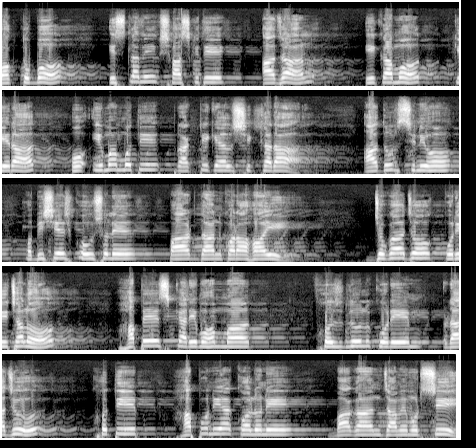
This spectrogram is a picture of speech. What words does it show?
বক্তব্য, ইসলামিক, সাংস্কৃতিক, আজান, ইকামত, কেরাত ও ইমামতি প্র্যাকটিক্যাল শিক্ষাদা আদর, স্নেহ ও বিশেষ কৌশলে পাঠদান করা হয়। যোগাযোগ পরিচালক হাফেজ কারি মোহাম্মদ ফজলুল করিম রাজু, খতিব হাপুনিয়া কলোনি, বাগান জামে মসজিদ।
